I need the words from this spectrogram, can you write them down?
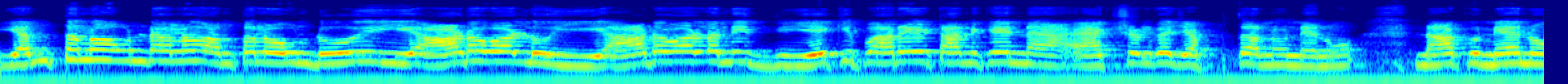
ఎంతలో ఉండాలో అంతలో ఉండు. ఈ ఆడవాళ్ళు ఈ ఆడవాళ్ళని ఏకి పారేయటానికే నా యాక్చువల్గా చెప్తాను నేను. నాకు నేను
